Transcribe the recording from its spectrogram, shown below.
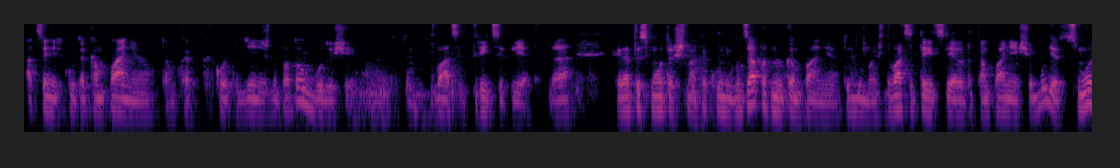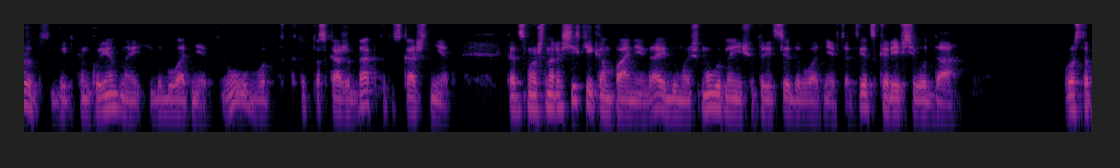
оценить какую-то компанию там, как какой-то денежный поток в будущее, 20-30 лет, да, когда ты смотришь на какую-нибудь западную компанию, ты думаешь, 20-30 лет эта компания еще будет, сможет быть конкурентной и добывать нефть. Ну, вот кто-то скажет да, кто-то скажет нет. Когда ты смотришь на российские компании, да, и думаешь, могут ли они еще 30 лет добывать нефть, ответ, скорее всего, да. Просто,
